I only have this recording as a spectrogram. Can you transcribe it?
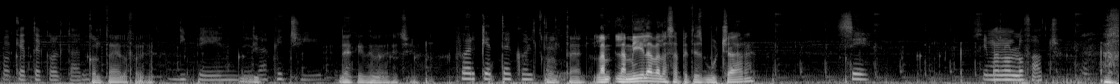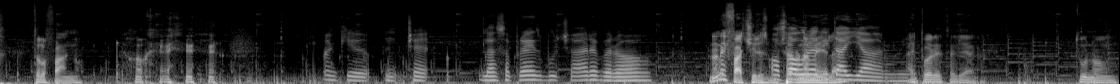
Forchette e coltello. Coltello, forchetta. Dipende Di- da che cibo. Da che, da che cibo? Forchetta e coltello. Coltello. La, la mela ve la sapete sbucciare? Sì. Sì, ma non lo faccio. Te lo fanno. Ok. Anche io, mm, cioè, la saprei sbucciare, però Non è facile ho sbucciare una paura di mela. eh? tagliarmi. Hai paura di tagliare. Tu non.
